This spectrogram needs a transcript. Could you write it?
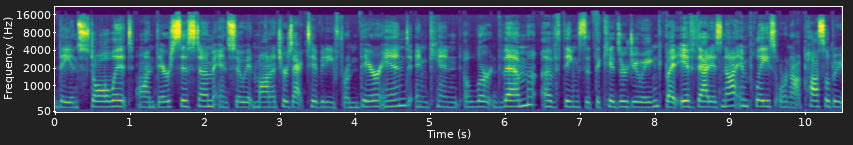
they install it on their system, and so it monitors activity from their end and can alert them of things that the kids are doing. But if that is not in place or not possible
